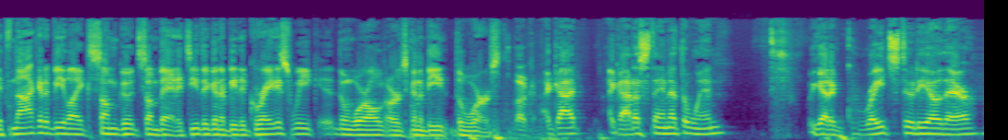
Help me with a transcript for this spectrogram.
It's not going to be like some good, some bad. It's either going to be the greatest week in the world or it's going to be the worst. Look, I got I got to stand at the Wynn. We got a great studio there.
